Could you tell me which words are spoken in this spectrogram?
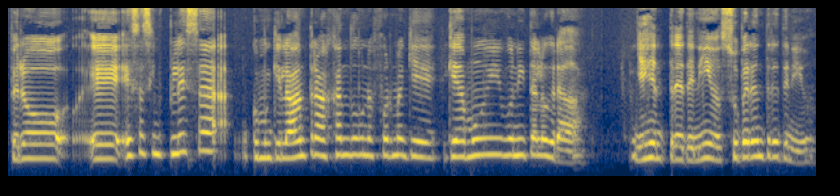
pero eh, esa simpleza como que la van trabajando de una forma que queda muy bonita lograda. Y es entretenido, súper entretenido.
